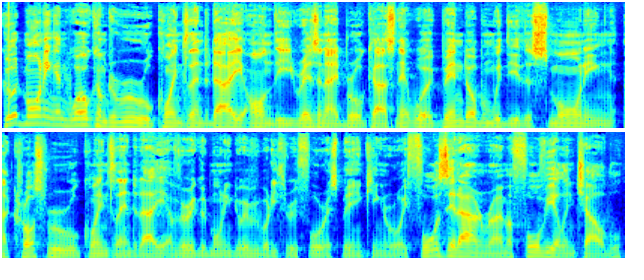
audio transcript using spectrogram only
Good morning and welcome to Rural Queensland today on the Resonate Broadcast Network. Ben Dobbin with you this morning across rural Queensland today. A very good morning to everybody through 4SB in Kingaroy, 4ZR in Roma, 4VL in Charleville,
